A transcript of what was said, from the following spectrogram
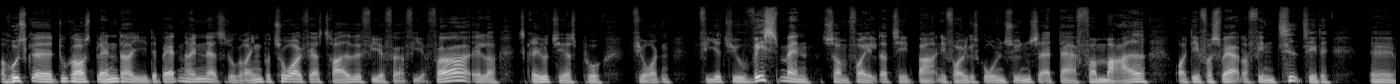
Og husk, øh, du kan også blande dig i debatten herinde, altså du kan ringe på 72 30 44 44, eller skrive til os på 14 24. Hvis man som forældre til et barn i folkeskolen synes, at der er for meget, og det er for svært at finde tid til det, øh,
